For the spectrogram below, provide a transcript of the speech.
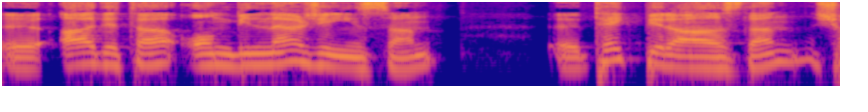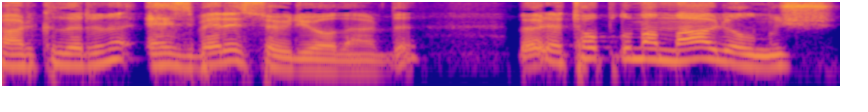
E, adeta on binlerce insan e, tek bir ağızdan şarkılarını ezbere söylüyorlardı. Böyle topluma mal olmuş,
